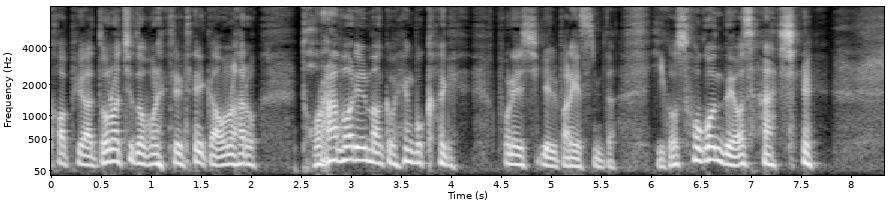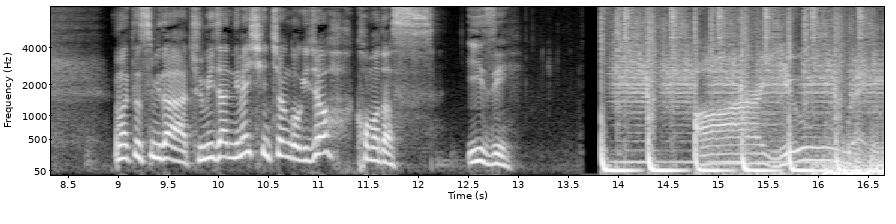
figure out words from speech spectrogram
커피와 도너츠도 보내드릴 테니까 오늘 하루 돌아버릴 만큼 행복하게 보내시길 바라겠습니다. 이거 속건데요, 사실. 음악 듣습니다. 주미자님의 신청곡이죠. 코모더스, Easy. Are you ready?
